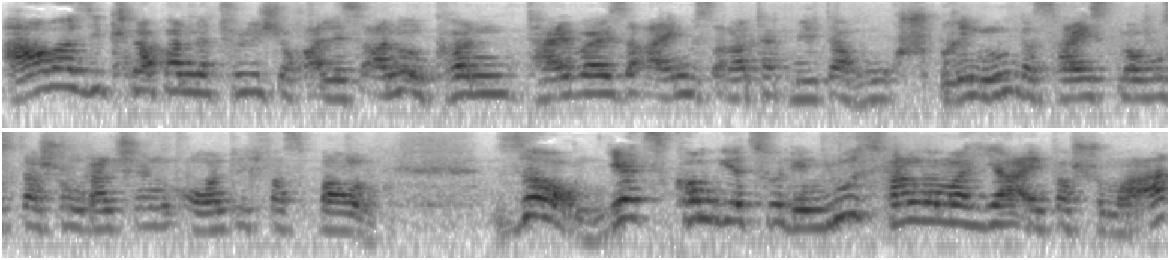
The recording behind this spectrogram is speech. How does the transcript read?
aber sie knappern natürlich auch alles an und können teilweise ein bis anderthalb Meter hoch springen. Das heißt, man muss da schon ganz schön ordentlich was bauen. So, jetzt kommen wir zu den News. Fangen wir mal hier einfach schon mal an.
